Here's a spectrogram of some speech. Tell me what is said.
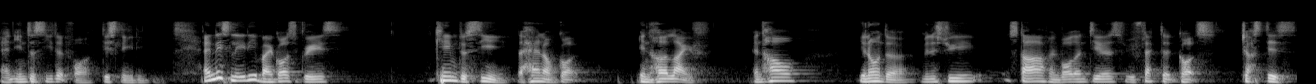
and interceded for this lady. And this lady, by God's grace, came to see the hand of God in her life and how, you know, the ministry staff and volunteers reflected God's justice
